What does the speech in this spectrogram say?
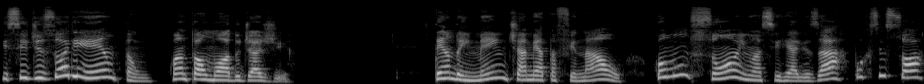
e se desorientam quanto ao modo de agir. Tendo em mente a meta final, como um sonho a se realizar por si só,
